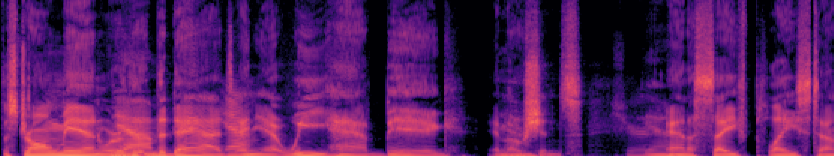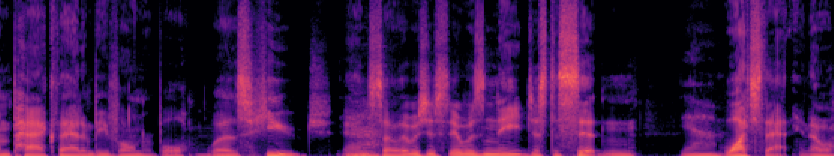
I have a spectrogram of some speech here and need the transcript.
the strong men were yeah. the, the, dads, yeah. and yet we have big emotions. Yeah. And a safe place to unpack that and be vulnerable mm-hmm. was huge. And so it was just, it was neat just to sit and yeah. watch that, you know,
